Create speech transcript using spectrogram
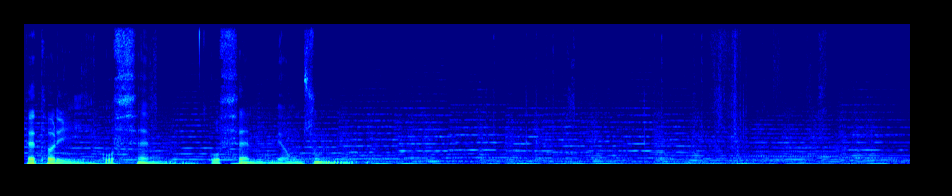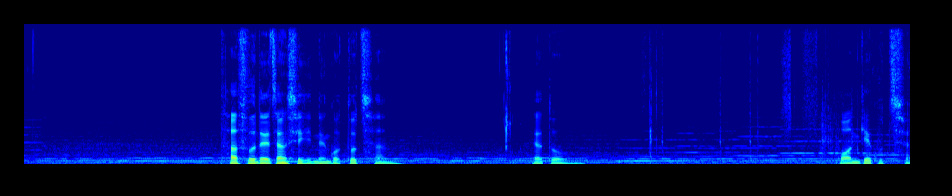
배터리 꽃샘 꽃샘 명중. 타수 4장씩 있는 것도 참 야또 번개 구슬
